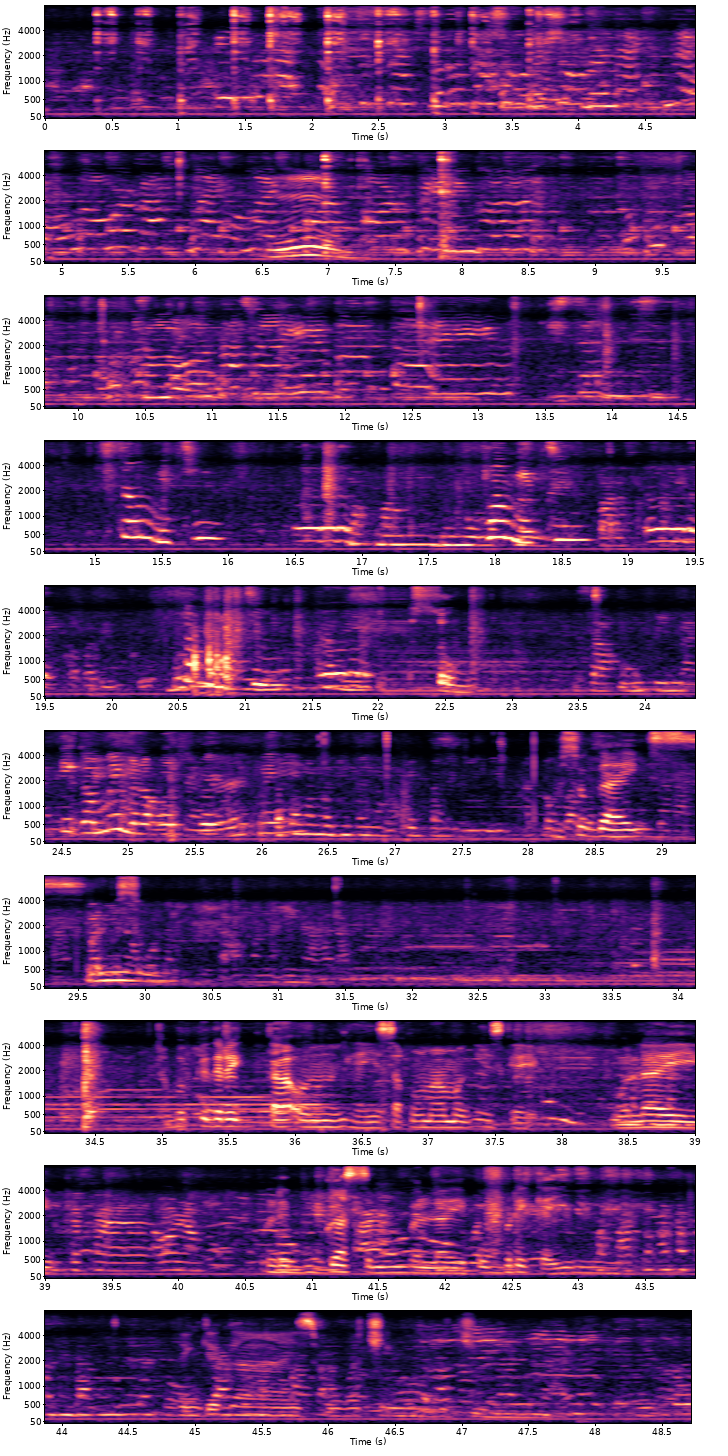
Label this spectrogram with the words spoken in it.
So me too. Makmang dumulot For me too. para sa akin ng kapatid ko. For me too. So, sa akong pinag. Tiga, may man akong skirt. Sa pamamagitan ng aking panaginip. At Busog guys. Busog. Abot ko direct kaon guys akong mama guys kay walay walay bugas sa mong balay. Pobre kayo. Thank you guys for watching my video.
